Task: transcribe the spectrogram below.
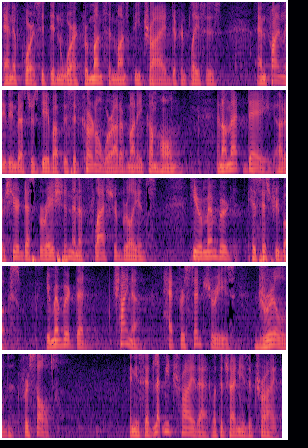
And of course, it didn't work. For months and months, he tried different places. And finally, the investors gave up. They said, Colonel, we're out of money, come home. And on that day, out of sheer desperation and a flash of brilliance, he remembered his history books. He remembered that China had for centuries drilled for salt. And he said, Let me try that, what the Chinese have tried.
